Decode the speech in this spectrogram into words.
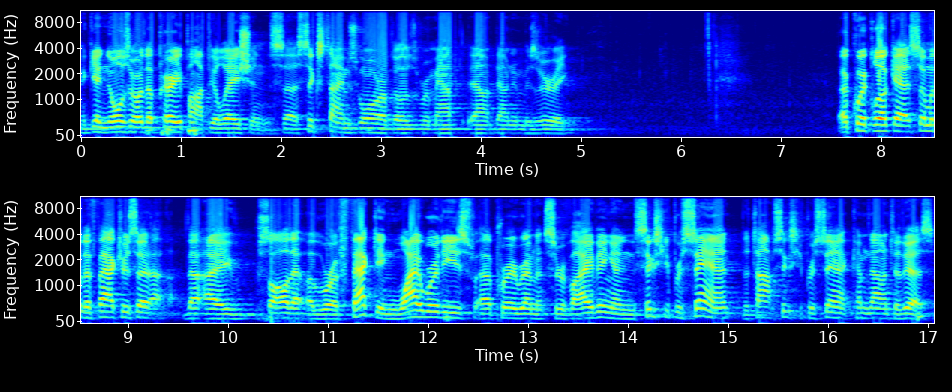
Again, those are the prairie populations. Uh, six times more of those were mapped down, down in Missouri a quick look at some of the factors that, that I saw that were affecting why were these uh, prairie remnants surviving, and 60%, the top 60% come down to this.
